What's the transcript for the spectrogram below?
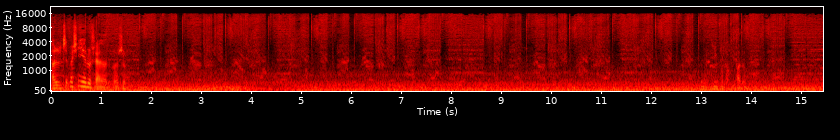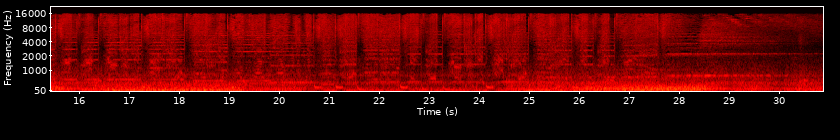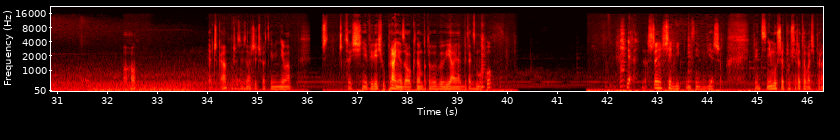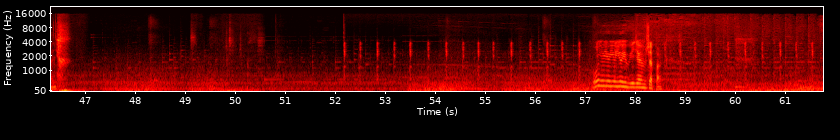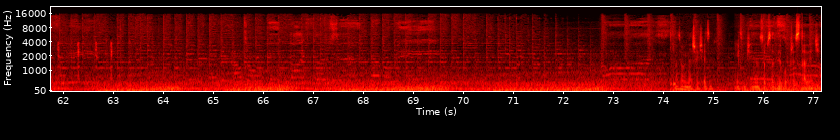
Ale drzewa się nie ruszają na dworzu. Muszę sobie zobaczyć, czy przypadkiem nie ma... Czy, czy ktoś nie wywiesił prania za oknem, bo to by był ja, jakby tak zmokło. Nie, na szczęście nikt nic nie wywieszał, więc nie muszę pójść ratować prania. Uj, uj, uj, uj, wiedziałem w. Nie chcę mi się ten substatywu przestawiać.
